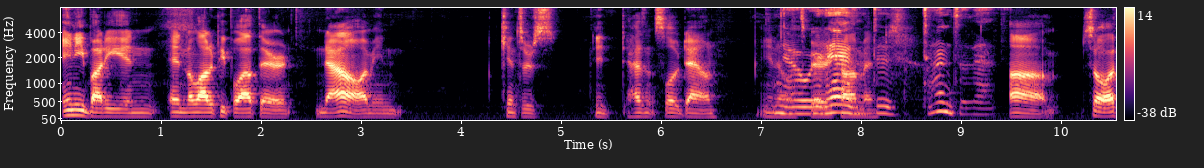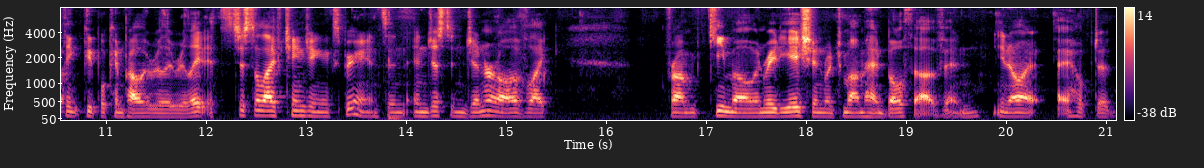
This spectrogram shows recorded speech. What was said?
anybody and, and a lot of people out there now, I mean, cancer's, it hasn't slowed down. You know, no, it's it very hasn't. common. There's tons of that. Um, so I think people can probably really relate. It's just a life changing experience, and, and just in general of like from chemo and radiation, which mom had both of, and you know I, I hope to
